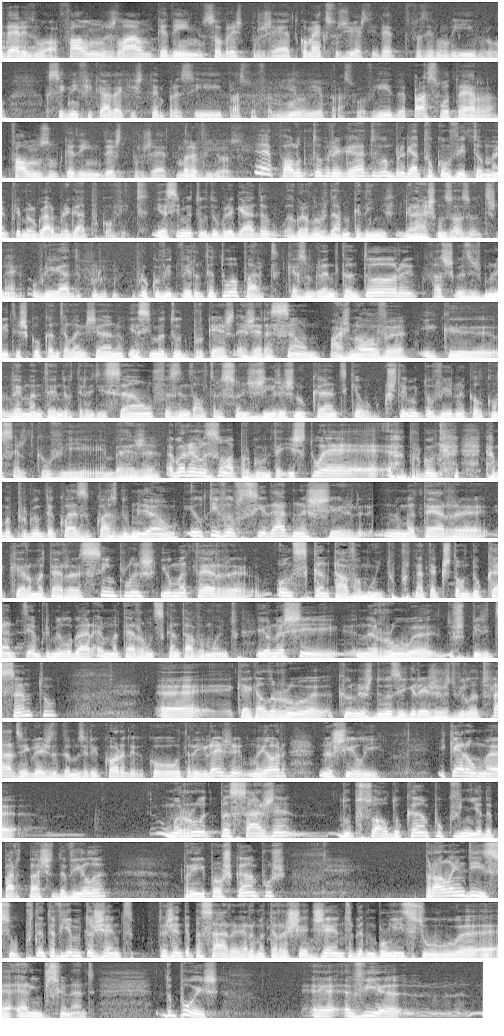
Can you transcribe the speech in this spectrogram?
Desidério do Ó, fala-nos lá um bocadinho sobre este projeto, como é que surgiu esta ideia de fazer um livro, que significado é que isto tem para si, para a sua família, para a sua vida, para a sua terra? Fale-nos um bocadinho deste projeto maravilhoso. É, Paulo, muito obrigado. Obrigado pelo convite também. Em primeiro lugar, obrigado pelo convite. E acima de tudo, obrigado. Agora vamos dar um bocadinho graça uns aos outros, né? Obrigado por, por o convite ver da tua parte, que és um grande cantor, que fazes coisas bonitas com o canto alentejano e acima de tudo porque és a geração mais nova e que vem mantendo a tradição, fazendo alterações giras no canto, que eu gostei muito de ouvir naquele concerto que eu vi em Beja. Agora, em relação à pergunta, isto é, a pergunta, é uma pergunta quase, quase do milhão. Eu tive a felicidade de nascer numa terra que era uma terra simples e uma terra onde se cantava muito. Portanto, a questão do canto, em primeiro lugar, é uma terra onde se cantava muito. Eu nasci na rua do Espírito Santo, Uh, que é aquela rua que une as duas igrejas de Vila de Frades, a Igreja da Misericórdia, com a outra igreja maior, nasci ali. E que era uma uma rua de passagem do pessoal do campo que vinha da parte de baixo da vila para ir para os campos. Para além disso, portanto, havia muita gente, muita gente a passar, era uma terra cheia de gente, grande boliço, eh, eh, era impressionante. Depois, eh, havia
